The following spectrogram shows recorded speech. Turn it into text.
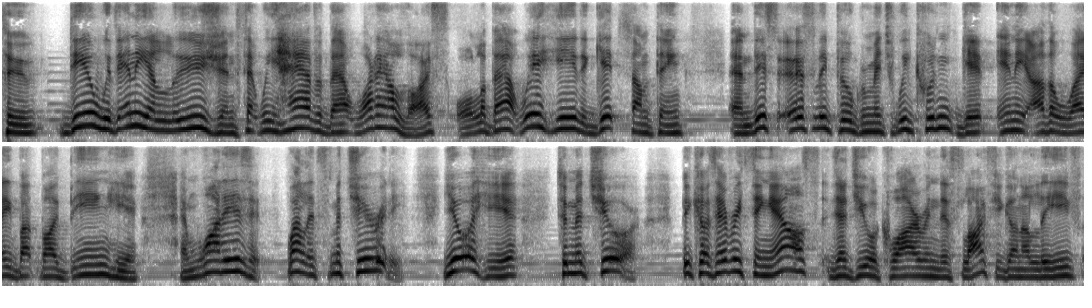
to deal with any illusions that we have about what our life's all about. We're here to get something and this earthly pilgrimage we couldn't get any other way but by being here. And what is it? Well, it's maturity. You're here to mature because everything else that you acquire in this life, you're going to leave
